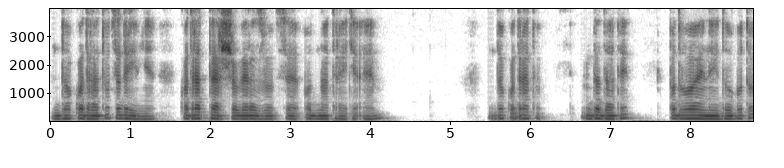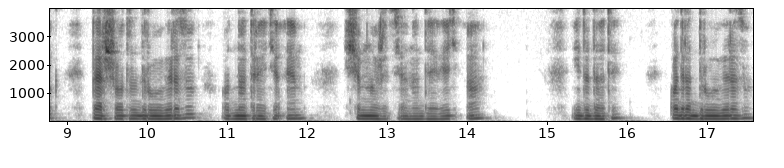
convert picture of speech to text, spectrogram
до квадрату це дорівнює. Квадрат першого виразу це 1 третя m до квадрату. Додати подвоєний добуток першого та другого виразу 1 третя m, що множиться на 9а. І додати квадрат другого виразу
